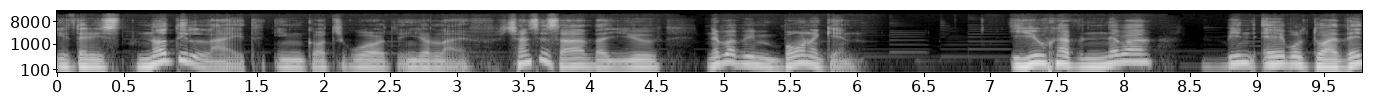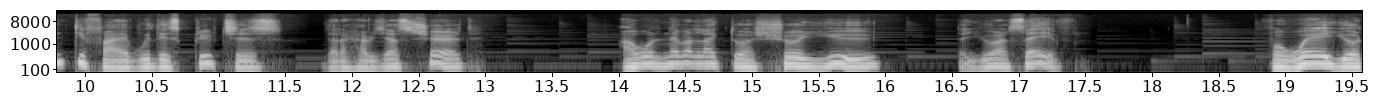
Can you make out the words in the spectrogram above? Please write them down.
If there is no delight in God's Word in your life, chances are that you've never been born again. You have never been able to identify with the scriptures that I have just shared, I will never like to assure you that you are safe. For where your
